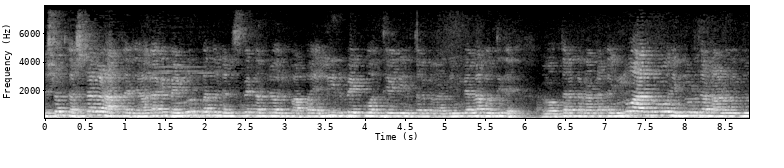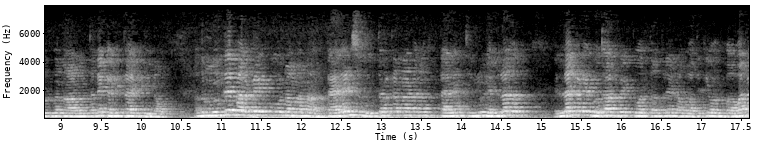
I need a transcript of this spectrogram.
ಎಷ್ಟೊಂದು ಕಷ್ಟಗಳಾಗ್ತಾ ಇದೆ. ಹಾಗಾಗಿ ಬೆಂಗಳೂರಿಗೆ ಬಂದು ನೆನೆಸ್ಬೇಕಂದ್ರೆ ಅವ್ರಿಗೆ ಪಾಪ ಎಲ್ಲಿ ಇರ್ಬೇಕು ಅಂತ ಹೇಳಿ ಉತ್ತರ ಕನ್ನಡ ನಿಮ್ಗೆಲ್ಲ ಗೊತ್ತಿದೆ. ನಮ್ಮ ಉತ್ತರ ಕರ್ನಾಟಕ ಇನ್ನೂ ಆದ್ರೂ ಹಿಂದುಳಿದ ನಾಡು ಹಿಂದುಳಿದ ನಾಡು ಅಂತಾನೆ ಕರಿತಾ ಇದೀವಿ ನಾವು. ಅದ್ರ ಮುಂದೆ ಬರ್ಬೇಕು ನಮ್ಮ ಟ್ಯಾಲೆಂಟ್ಸ್ ಉತ್ತರ ಕರ್ನಾಟಕದ ಟ್ಯಾಲೆಂಟ್ಸ್ ಇನ್ನೂ ಎಲ್ಲ ಎಲ್ಲ ಕಡೆ ಗೊತ್ತಾಗ್ಬೇಕು ಅಂತಂದ್ರೆ ನಾವು ಅದಕ್ಕೆ ಒಂದು ಭವನ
